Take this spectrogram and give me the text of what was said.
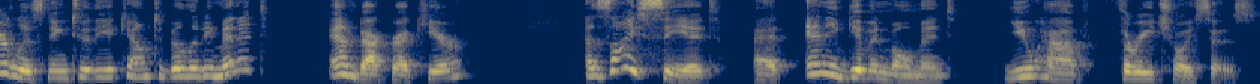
You're listening to the Accountability Minute Anne Bachrach here. As I see it, at any given moment, you have three choices.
